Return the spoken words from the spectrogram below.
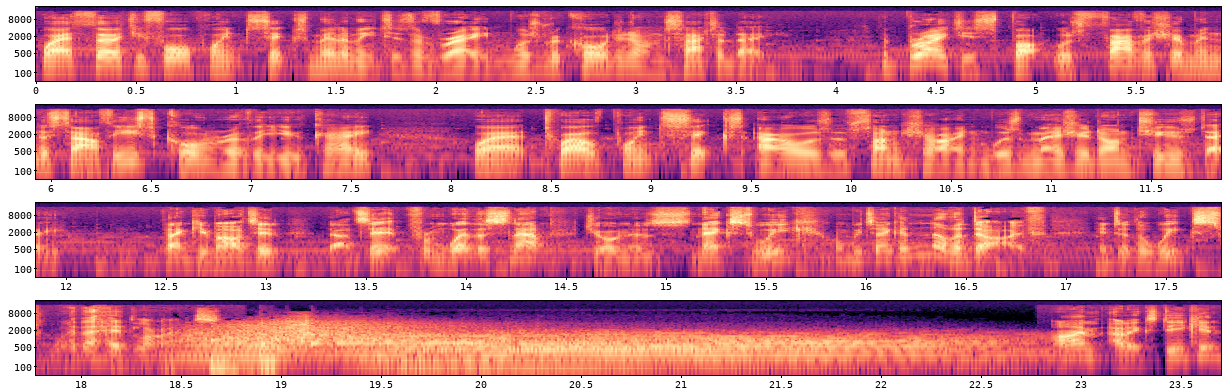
where 34.6 millimetres of rain was recorded on Saturday. The brightest spot was Faversham in the southeast corner of the UK, where 12.6 hours of sunshine was measured on Tuesday. Thank you, Martin. That's it from Weather Snap. Join us next week when we take another dive into the week's weather headlines. I'm Alex Deakin,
